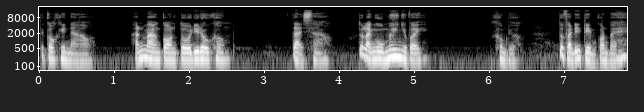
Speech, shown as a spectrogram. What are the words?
Thế có khi nào, Hắn mang con tôi đi đâu không? Tại sao? Tôi lại ngủ mê như vậy. Không được, Tôi phải đi tìm con bé.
